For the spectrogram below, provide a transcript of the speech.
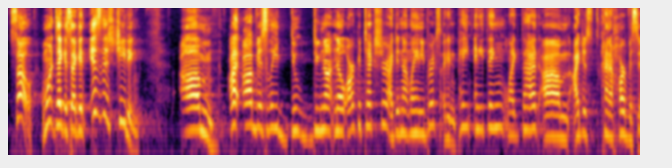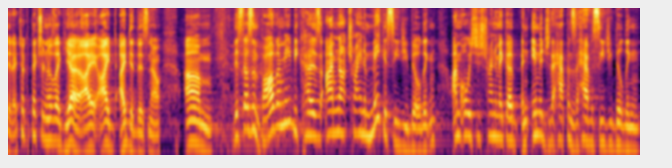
so, I want to take a second. Is this cheating? Um, I obviously do, do not know architecture. I did not lay any bricks. I didn't paint anything like that. Um, I just kind of harvested. I took a picture and I was like, yeah, I, I, I did this now. Um, this doesn't bother me because I'm not trying to make a CG building. I'm always just trying to make a, an image that happens to have a CG building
